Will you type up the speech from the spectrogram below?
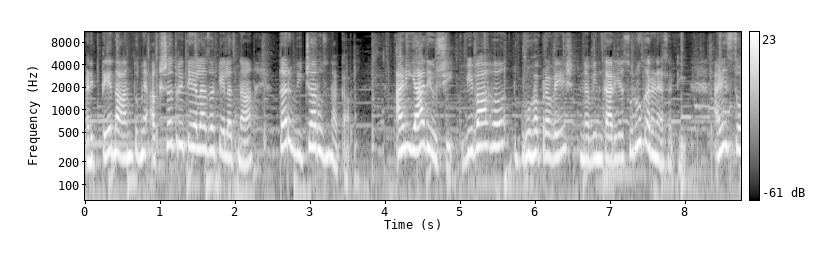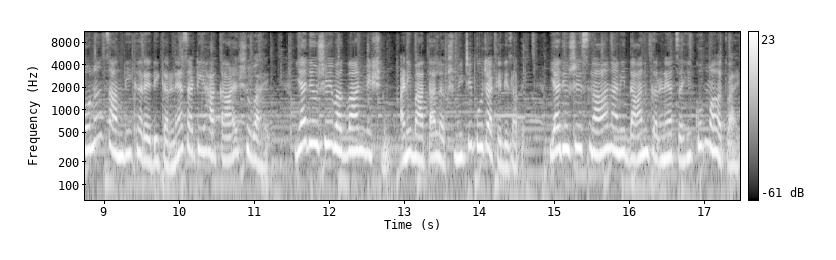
आणि ते दान तुम्ही अक्षय तृतीयेला जर केलं ना तर विचारूच नका. आणि या दिवशी विवाह गृहप्रवेश नवीन कार्य सुरू करण्यासाठी आणि सोनं चांदी खरेदी करण्यासाठी हा काळ शुभ आहे. या दिवशी भगवान विष्णू आणि माता लक्ष्मीची पूजा केली जाते. या दिवशी स्नान आणि दान करण्याचंही खूप महत्त्व आहे.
